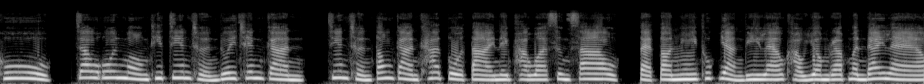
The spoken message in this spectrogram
คู่ เจ้าอ้วนมองที่เจี้ยนเฉินด้วยเช่นกัน เจี้ยนเฉินต้องการฆ่าตัวตายในภาวะซึมเศร้า แต่ตอนนี้ทุกอย่างดีแล้วเขายอมรับมันได้แล้ว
